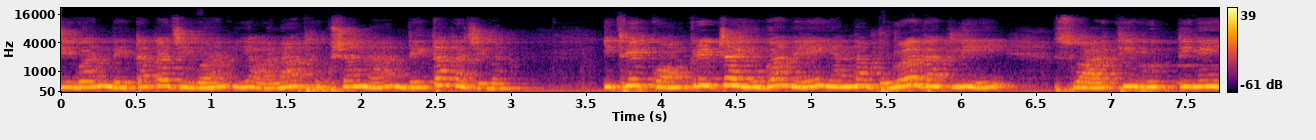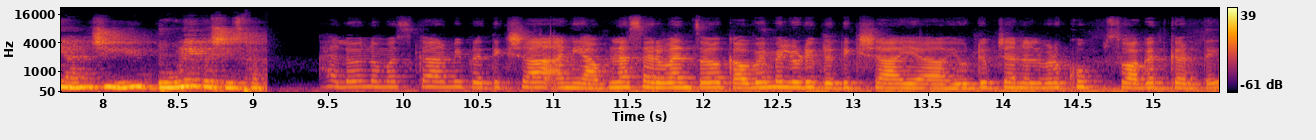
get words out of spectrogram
जीवन देता का जीवन? या अनाथ वृक्षांना देता का जीवन? इथे कॉन्क्रीटच्या युगाने यांना बुरळ घातली स्वार्थी वृत्तीने यांची डोळे कशी झाली? हॅलो नमस्कार मी प्रतीक्षा आणि आपणा सर्वांचं काव्य मेलोडी प्रतीक्षा या यूट्यूब चॅनलवर खूप स्वागत करते.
